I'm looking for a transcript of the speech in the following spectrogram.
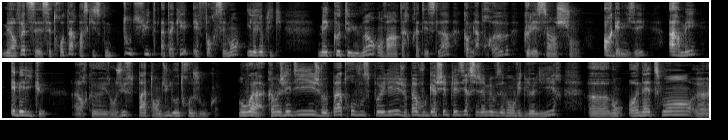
mais en fait, c'est trop tard parce qu'ils se font tout de suite attaquer et forcément, ils répliquent. Mais côté humain, on va interpréter cela comme la preuve que les singes sont organisés, armés et belliqueux, alors qu'ils ont juste pas tendu l'autre joue, quoi. Donc voilà, comme je l'ai dit, je veux pas trop vous spoiler, je veux pas vous gâcher le plaisir si jamais vous avez envie de le lire. Euh, bon, honnêtement, euh,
